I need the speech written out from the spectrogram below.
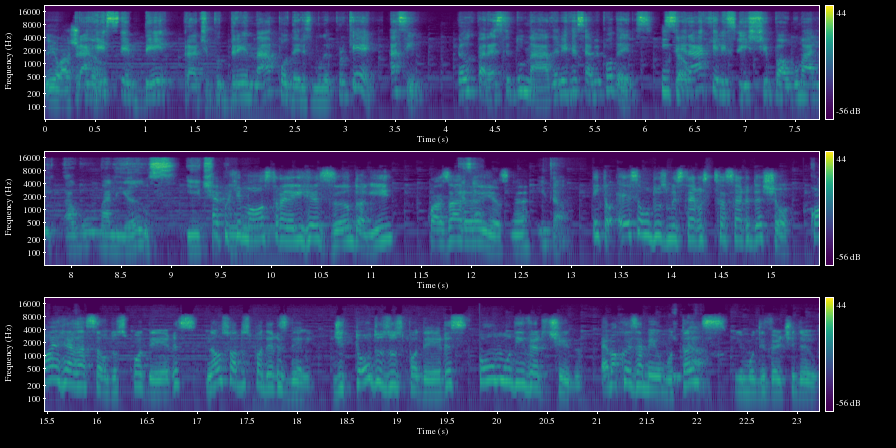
eu acho Pra que não. receber, pra, tipo, drenar poderes do mundo. Porque, assim, pelo que parece, do nada ele recebe poderes. Então. Será que ele fez, tipo, alguma, alguma aliança e, tipo... É porque mostra ele rezando ali com as aranhas, né? Então, Então, esse é um dos mistérios que a série deixou. Qual é a relação dos poderes, não só dos poderes dele, de todos os poderes, com o mundo invertido? É uma coisa meio mutantes? E o mundo invertido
